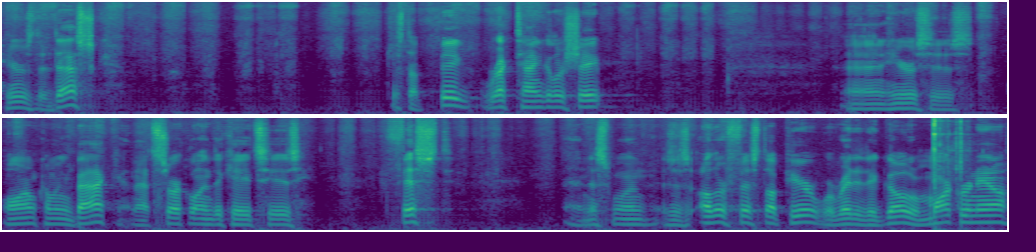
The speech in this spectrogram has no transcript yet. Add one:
Here's the desk. Just a big rectangular shape. And here's his arm coming back, and that circle indicates his fist. And this one is his other fist up here. We're ready to go. Marker now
